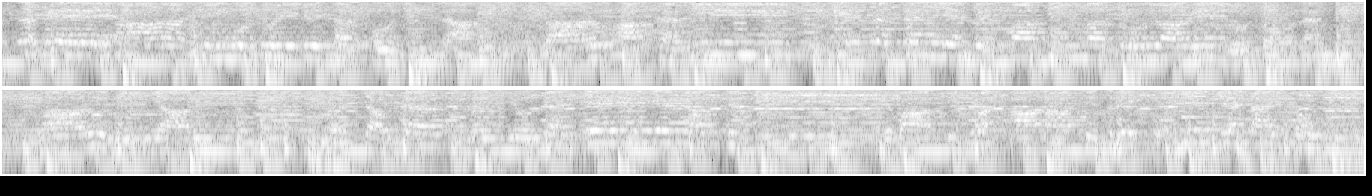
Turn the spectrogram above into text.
ပြီ။ Yes ခဲ့အာနာရှင်ကိုတွေ့တွေ့စပ်ဖို့ကြည်လာငါတို့အခမ်းကြီးကိစ္စဆက်ရဲ့မြန်မာပြည်မှာဆိုရွာခဲ့လို့တော်လန်ငါတို့ညီညာပြီမကြောက်တဲ့မယုံတဲ့ရဲ့ရဲ့တော့စစ်ပြီးဒီမှာဒီကအာနာရှင်စနစ်ကိုရင်းပြတိုင်းဆုံးပြီး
